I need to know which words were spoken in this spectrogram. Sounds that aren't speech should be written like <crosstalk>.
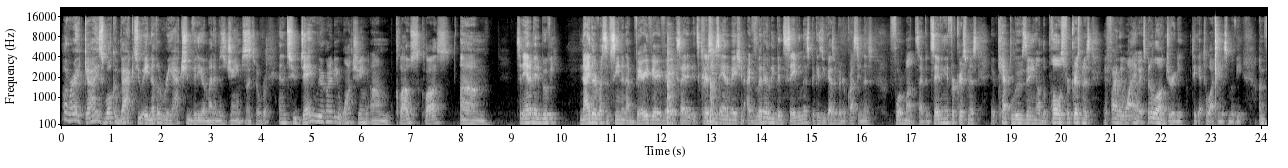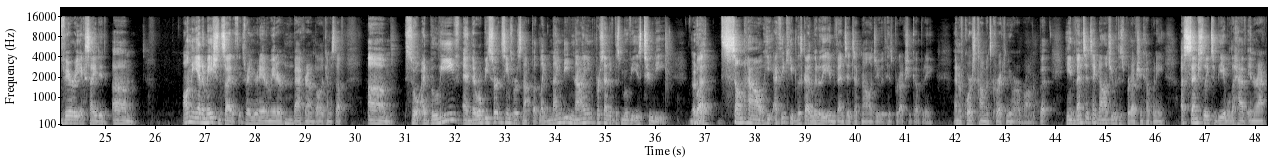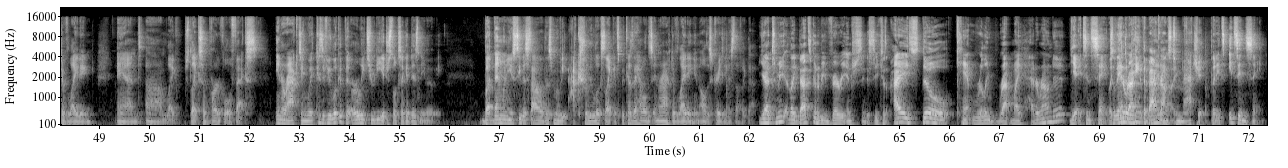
All right, guys, welcome back to another reaction video. My name is James, Until bro. and today we are going to be watching um, Klaus Claus. Um, it's an animated movie. Neither of us have seen it. I'm very, very, very excited. It's Christmas animation. I've literally been saving this because you guys have been requesting this for months. I've been saving it for Christmas. It kept losing on the polls for Christmas. It finally won. Anyway, it's been a long journey to get to watching this movie. I'm very excited. Um, on the animation side of things, right? You're an animator, background, all that kind of stuff. Um, so I believe, and there will be certain scenes where it's not, but like 99% of this movie is 2D. Okay. But somehow he, I think he, this guy literally invented technology with his production company. And of course, comments correct me where I'm wrong, but he invented technology with his production company essentially to be able to have interactive lighting and um, like like some particle effects interacting with. Because if you look at the early 2D, it just looks like a Disney movie. But then when you see the style of this movie actually looks like, it's because they have all this interactive lighting and all this craziness stuff like that. Yeah, to me, like that's gonna be very interesting to see because I still can't really wrap my head around it. Yeah, it's insane. Like so they had to paint the backgrounds lighting, to match it, but it's it's insane.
